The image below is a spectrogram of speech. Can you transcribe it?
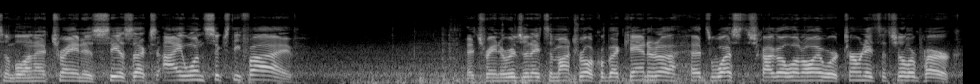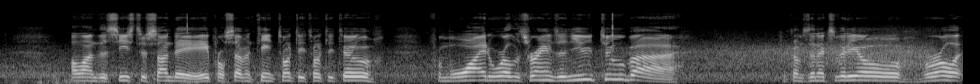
Symbol on that train is CSX I-165. That train originates in Montreal, Quebec, Canada, heads west to Chicago, Illinois, where it terminates at Schiller Park. All on this Easter Sunday, April 17, 2022, from Wide World of Trains and YouTube. Uh, here comes the next video. Roll it.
